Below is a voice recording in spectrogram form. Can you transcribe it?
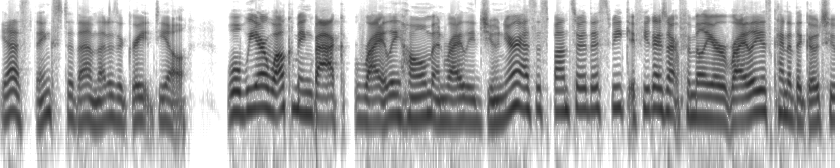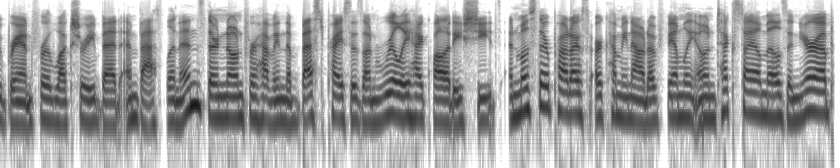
Yes, thanks to them. That is a great deal. Well, we are welcoming back Riley Home and Riley Jr. as a sponsor this week. If you guys aren't familiar, Riley is kind of the go to brand for luxury bed and bath linens. They're known for having the best prices on really high quality sheets, and most of their products are coming out of family owned textile mills in Europe.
